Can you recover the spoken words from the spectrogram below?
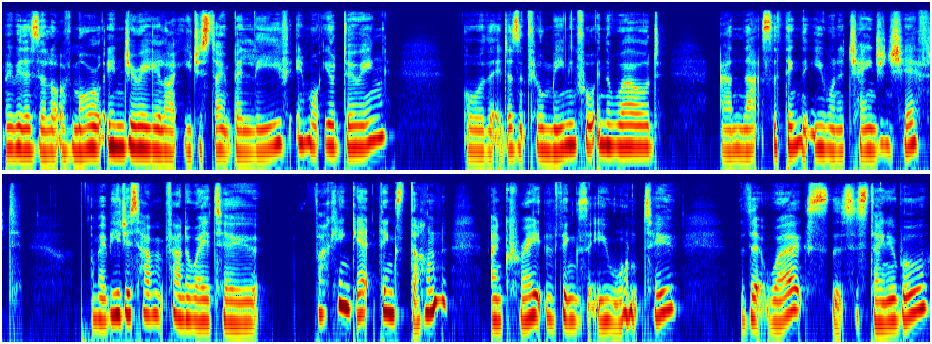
maybe there's a lot of moral injury, like you just don't believe in what you're doing or that it doesn't feel meaningful in the world, and that's the thing that you want to change and shift. Or maybe you just haven't found a way to fucking get things done and create the things that you want to that works, that's sustainable,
